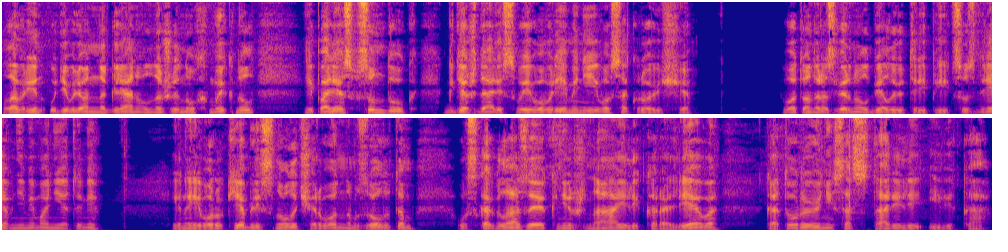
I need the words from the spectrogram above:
Лаврин удивленно глянул на жену, хмыкнул и полез в сундук, где ждали своего времени его сокровища. Вот он развернул белую тряпицу с древними монетами и на его руке блеснула червонным золотом узкоглазая княжна или королева, которую не состарили и века.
